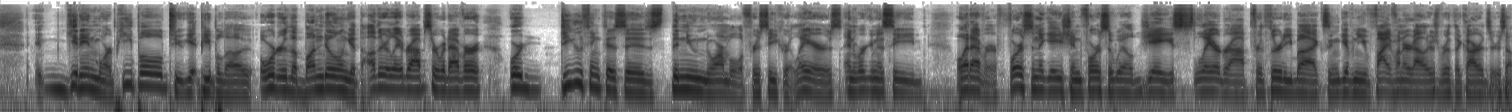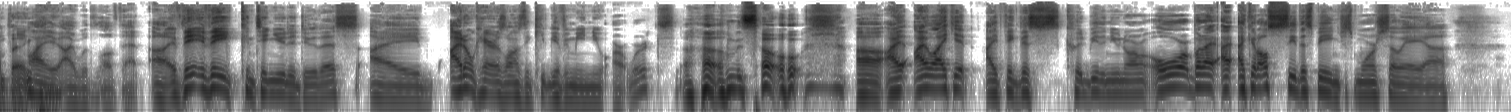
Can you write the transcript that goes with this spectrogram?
get in more people, to get people to order the bundle and get the other lair drops or whatever? Or do you think this is the new normal for secret lairs and we're going to see whatever, Force of Negation, Force of Will, Jace, lair drop for 30 bucks and giving you $500 worth of cards or something? I I would love that. Uh, if they if they continue to do this, I I don't care as long as they keep giving me new artworks. Um, so uh, I I like it. I think this could be the new normal. Or but I I, could also see this being just more so a uh,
